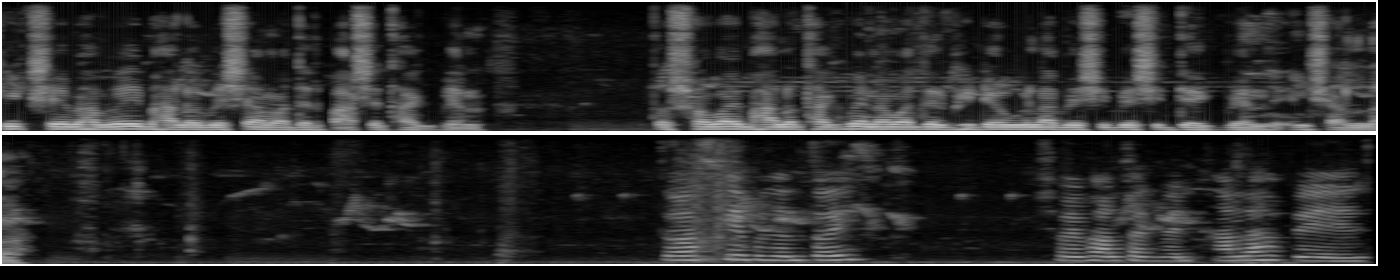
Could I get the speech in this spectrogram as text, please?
ঠিক সেভাবেই ভালোবেসে আমাদের পাশে থাকবেন। তো সবাই ভালো থাকবেন, আমাদের ভিডিওগুলো বেশি বেশি দেখবেন, ইনশাল্লাহ। তো আজকে পর্যন্তই। সবাই ভালো থাকবেন। আল্লাহ হাফেজ।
